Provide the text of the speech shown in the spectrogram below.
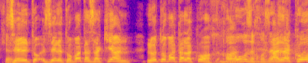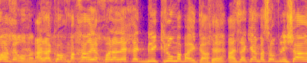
כן. זה, לטו- זה לטובת הזכיין, לא טובת הלקוח. ברור, זה חוזר הלקוח, ברוב המקרים. הלקוח מחר יכול ללכת בלי כלום הביתה. כן. הזכיין בסוף נשאר...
